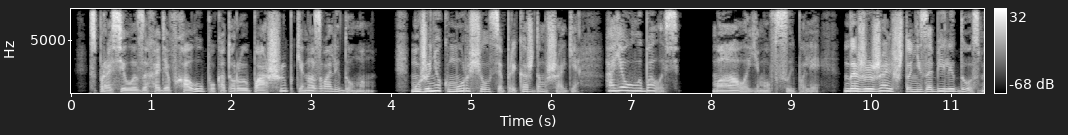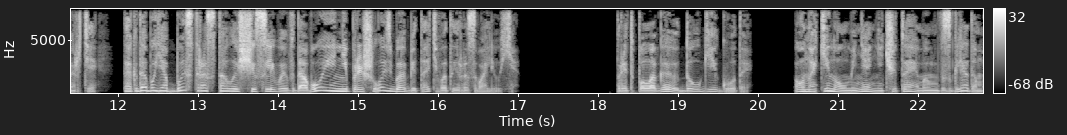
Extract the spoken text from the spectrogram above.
— спросила, заходя в халупу, которую по ошибке назвали домом. Муженек морщился при каждом шаге, а я улыбалась. Мало ему всыпали. Даже жаль, что не забили до смерти — Тогда бы я быстро стала счастливой вдовой и не пришлось бы обитать в этой развалюхе. Предполагаю, долгие годы. Он окинул меня нечитаемым взглядом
